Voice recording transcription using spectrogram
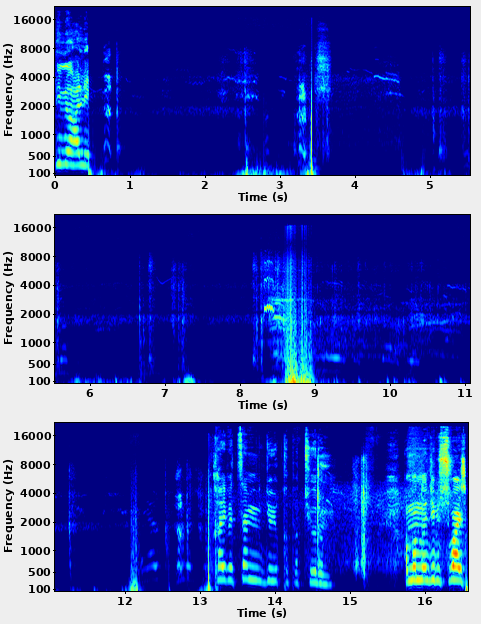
Değil mi Ali? Kaybetsem videoyu kapatıyorum. Ama önce bir Swice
